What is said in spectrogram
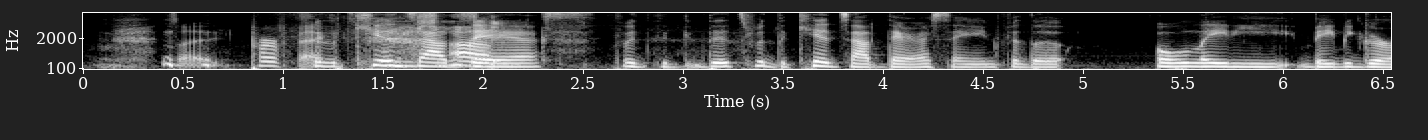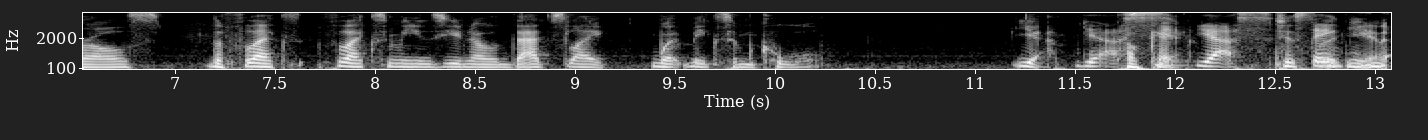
so perfect. for the kids out Um, there, for the that's what the kids out there are saying. For the old lady baby girls, the flex flex means you know that's like what makes them cool. Yeah. Yes. Okay. Yes. Just Thank you know.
